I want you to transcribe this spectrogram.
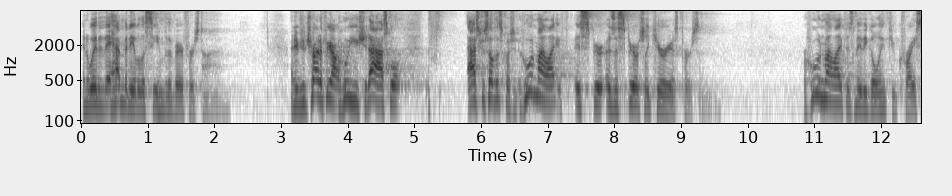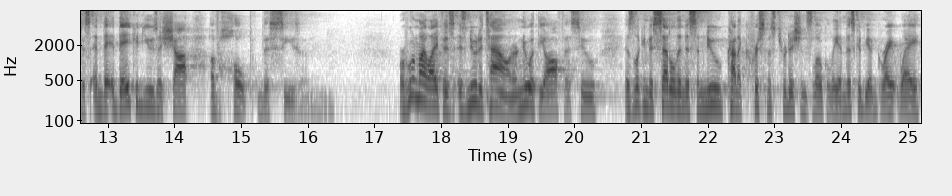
in a way that they haven't been able to see Him for the very first time. And if you're trying to figure out who you should ask, well, ask yourself this question Who in my life is, is a spiritually curious person? Or who in my life is maybe going through crisis and they, they could use a shot of hope this season? Or who in my life is, is new to town or new at the office who is looking to settle into some new kind of Christmas traditions locally, and this could be a great way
